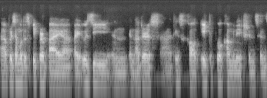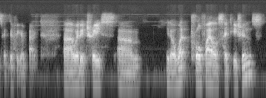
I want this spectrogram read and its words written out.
uh, for example, this paper by uh, by Uzzi and, and others, uh, I think it's called Atypical Combinations and Scientific Impact, uh, where they trace, um, you know, what profile of citations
